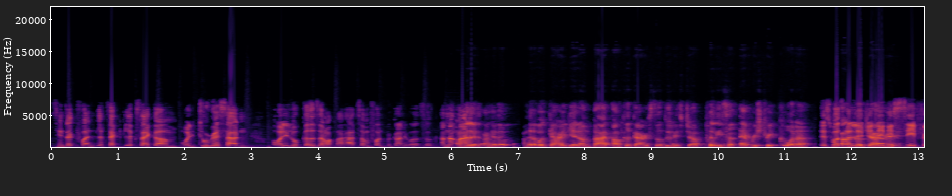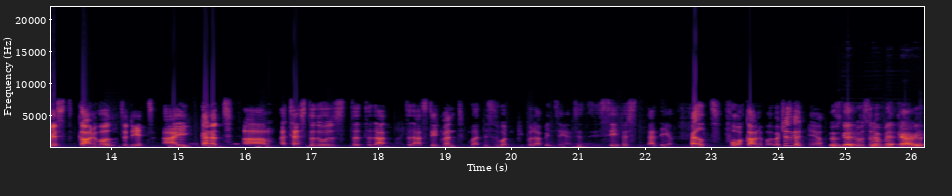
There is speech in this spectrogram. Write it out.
seems like fun. Looks like looks like um all the tourists and all the locals and whatnot had some fun for carnival. So I'm not I mad. heard, at I, heard, about- I heard about Gary getting on bad. Uncle Gary still doing his job. Police on every street corner. This was Uncle allegedly Gary? the safest carnival to date. I cannot um, attest to those to, to that to that statement, but this is what people have been saying. It is the safest that they have felt for carnival, which is good. You know. That's good. Those Improvement. Gary.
